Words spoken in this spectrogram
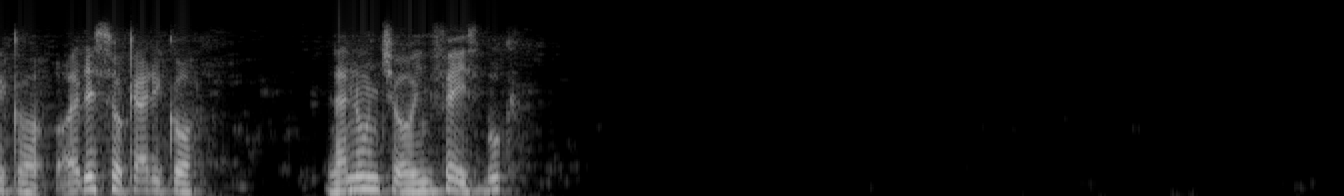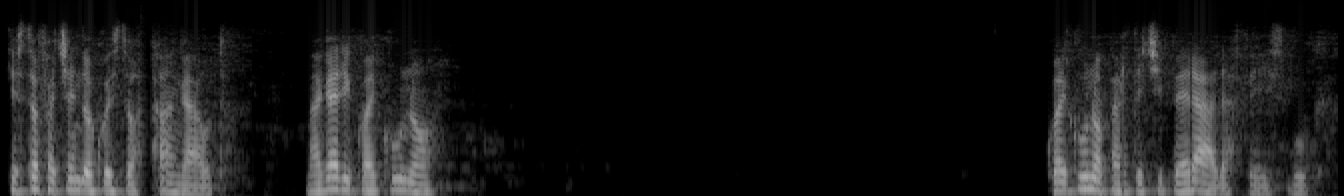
ecco adesso carico l'annuncio in facebook. Che sto facendo questo hangout. Magari qualcuno qualcuno parteciperà da facebook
